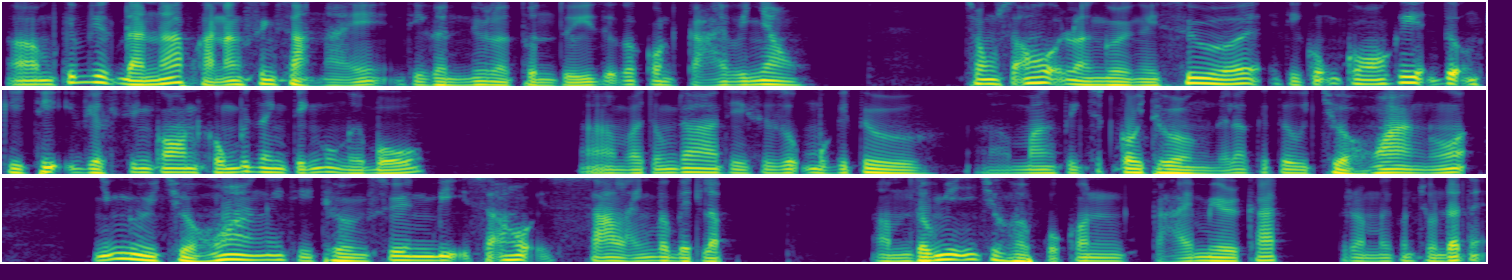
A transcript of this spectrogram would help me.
ạ? À, cái việc đàn áp khả năng sinh sản này thì gần như là thuần túy giữa các con cái với nhau. Trong xã hội là người ngày xưa ấy thì cũng có cái hiện tượng kỳ thị việc sinh con không biết danh tính của người bố. À, và chúng ta thì sử dụng một cái từ à, mang tính chất coi thường đấy là cái từ chửa hoang đúng không ạ? Những người chửa hoang ấy thì thường xuyên bị xã hội xa lánh và biệt lập. À, giống như những trường hợp của con cái meerkat tức là mấy con chuồn đất ấy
